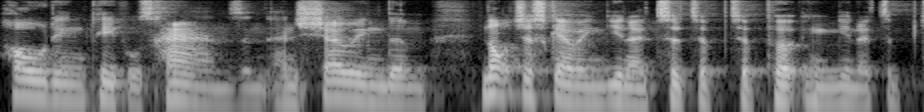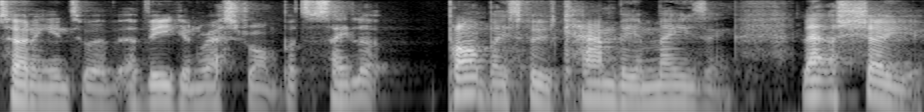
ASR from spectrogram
holding people's hands and, and showing them not just going you know to, to, to putting you know to turning into a, a vegan restaurant but to say look plant-based food can be amazing. Let us show you.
